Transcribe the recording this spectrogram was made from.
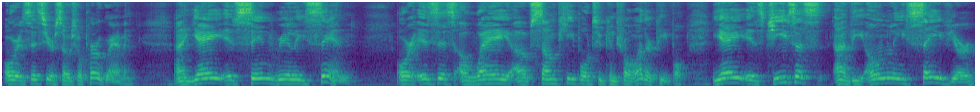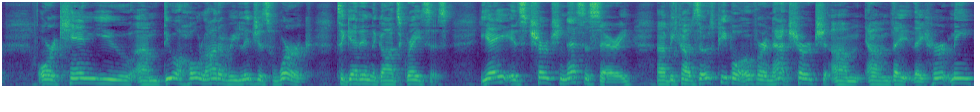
Or is this your social programming? Uh, is sin really sin? Or is this a way of some people to control other people? Yea, is Jesus uh, the only Savior? Or can you um, do a whole lot of religious work to get into God's graces? Yea, is church necessary? Uh, because those people over in that church, um, um, they they hurt me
